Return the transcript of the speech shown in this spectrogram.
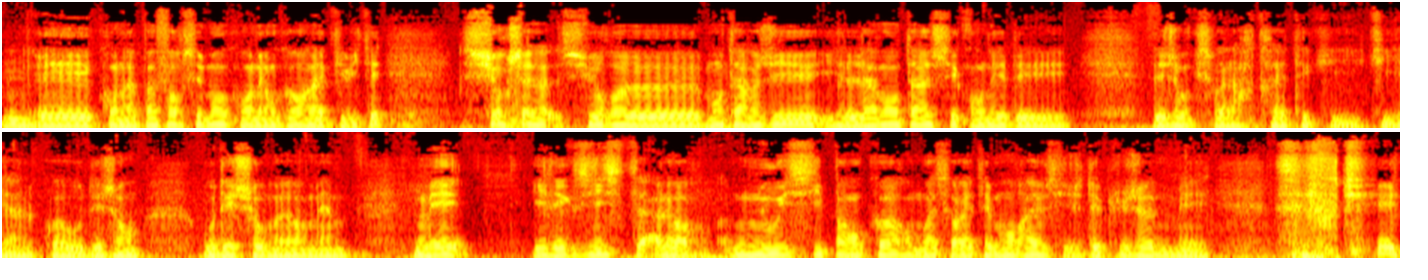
Mm. et qu'on n'a pas forcément quand on est encore en activité. Sur cha- sur euh, Montargis, l'avantage c'est qu'on ait des des gens qui soient à la retraite et qui qui y allent quoi, ou des gens ou des chômeurs même. Mais il existe, alors nous ici pas encore, moi ça aurait été mon rêve si j'étais plus jeune, mais c'est foutu.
